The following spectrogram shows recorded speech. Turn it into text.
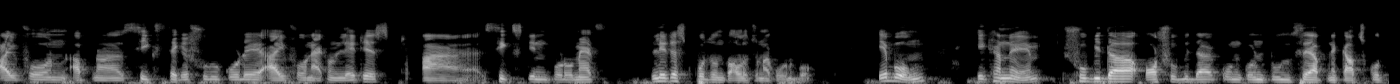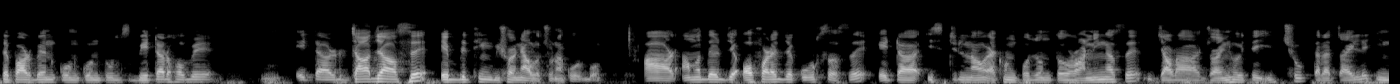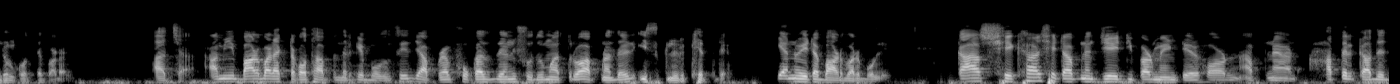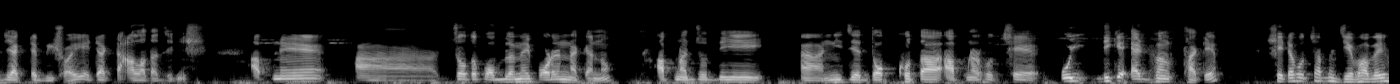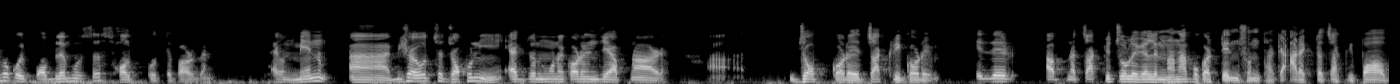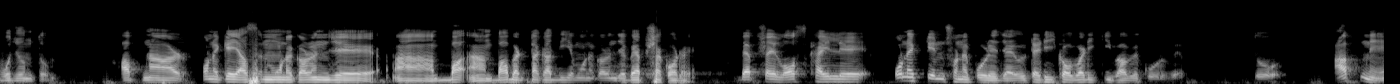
আইফোন আপনার সিক্স থেকে শুরু করে আইফোন এখন latest sixteen pro max latest পর্যন্ত আলোচনা করব। এবং এখানে সুবিধা, অসুবিধা, কোন কোন টুলসে আপনি কাজ করতে পারবেন, কোন কোন টুলস বেটার হবে এটার যা যা আছে এভরিথিং বিষয় নিয়ে আলোচনা করব। আর আমাদের যে অফারের যে কোর্স আছে, এটা স্টিল নাও এখন পর্যন্ত রানিং আছে। যারা জয়েন হইতে ইচ্ছুক, তারা চাইলে ইনরোল করতে পারেন। আচ্ছা আমি বারবার একটা কথা আপনাদেরকে বলছি যে আপনারা ফোকাস দেন শুধুমাত্র আপনাদের স্কিলের ক্ষেত্রে। কেন এটা বারবার বলি? কাজ শেখা সেটা আপনার যে ডিপার্টমেন্টের হন, আপনার হাতের কাজের যে একটা বিষয়, এটা একটা আলাদা জিনিস। আপনি যত প্রবলেমে পড়েন না কেন, আপনার যদি নিজের দক্ষতা আপনার হচ্ছে ওই দিকে অ্যাডভান্স থাকে, সেটা হচ্ছে আপনি যেভাবেই হোক ওই প্রবলেম হচ্ছে সলভ করতে পারবেন। এখন মেন বিষয় হচ্ছে যখনই একজন মনে করেন যে আপনার জব করে, চাকরি করে, এদের আপনার চাকরি চলে গেলে নানা প্রকার টেনশন থাকে, আরেকটা চাকরি পাওয়া পর্যন্ত। আপনার অনেকেই আছেন মনে করেন যে বাবার টাকা দিয়ে মনে করেন যে ব্যবসা করে। ব্যবসায় লস খাইলে অনেক টেনশনে পড়ে যায়, ওইটা রিকভারি কীভাবে করবে? তো আপনি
